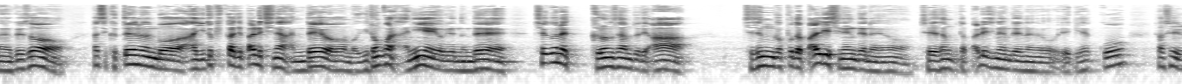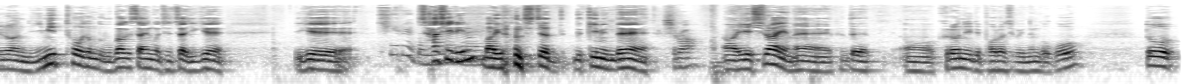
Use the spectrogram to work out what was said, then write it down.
예, 그래서 사실 그때는 뭐 아 이렇게까지 빨리 진행 안 돼요. 뭐 이런 건 아니에요. 이랬는데 최근에 그런 사람들이 아 제 생각보다 빨리 진행되네요. 제 예상보다 빨리 진행되네요. 얘기했고 사실 이런 2m 정도 우박이 쌓인 건 진짜 이게 이게 사실임? 막 이런 진짜 느낌인데, 실화? 어, 이게 실화임, 예. 근데, 어, 그런 일이 벌어지고 있는 거고, 또,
